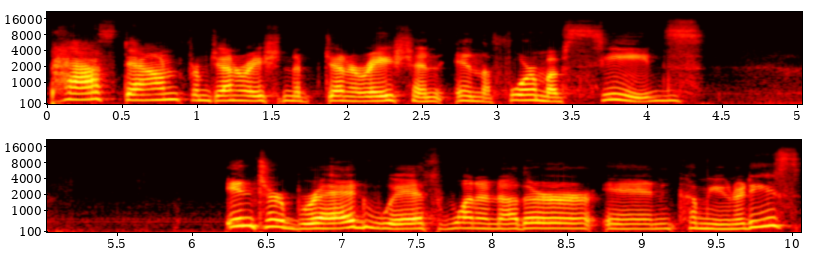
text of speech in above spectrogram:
passed down from generation to generation in the form of seeds, interbred with one another in communities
